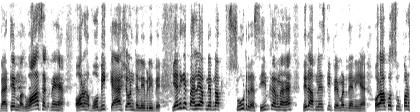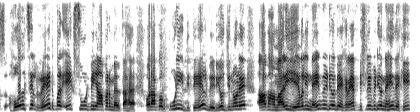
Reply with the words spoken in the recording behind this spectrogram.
बैठे मंगवा सकते हैं और वो भी कैश ऑन डिलीवरी पे। यानी कि पहले आपने अपना सूट रिसीव करना है, फिर आपने इसकी पेमेंट देनी है और आपको सुपर होलसेल रेट पर एक सूट भी यहाँ पर मिलता है। और आपको पूरी डिटेल वीडियो जिन्होंने, आप हमारी ये वाली नई वीडियो वीडियो देख रहे हैं, पिछली वीडियो नहीं देखी,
